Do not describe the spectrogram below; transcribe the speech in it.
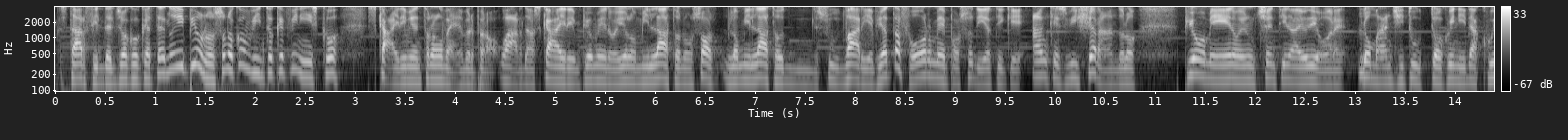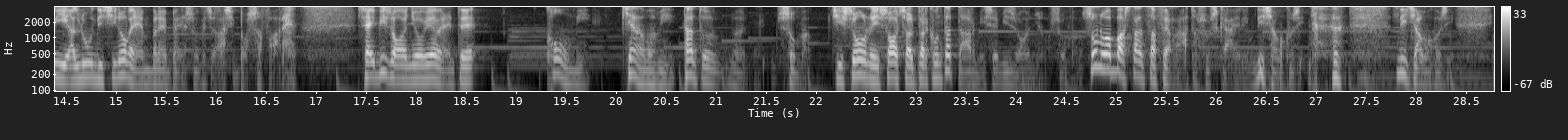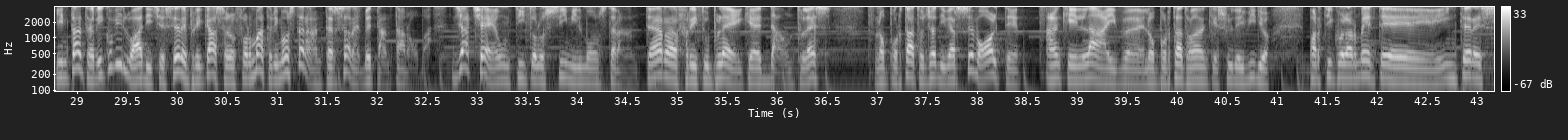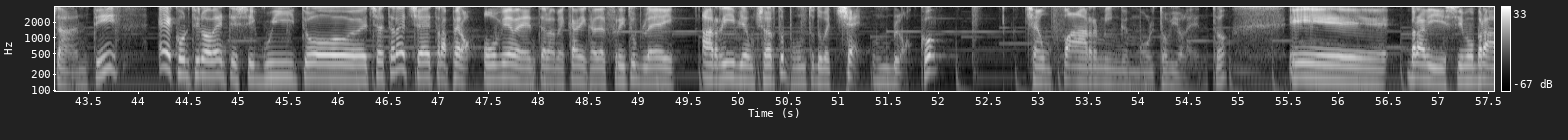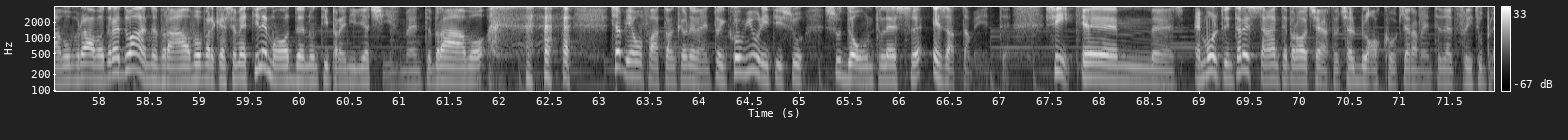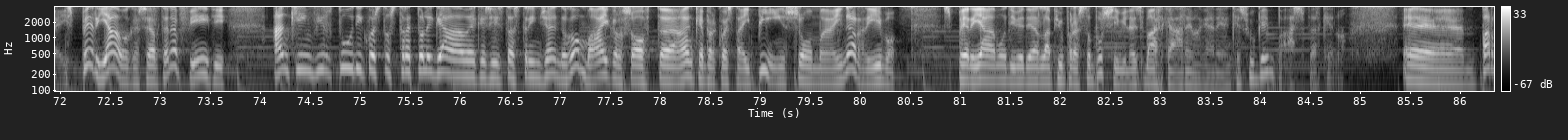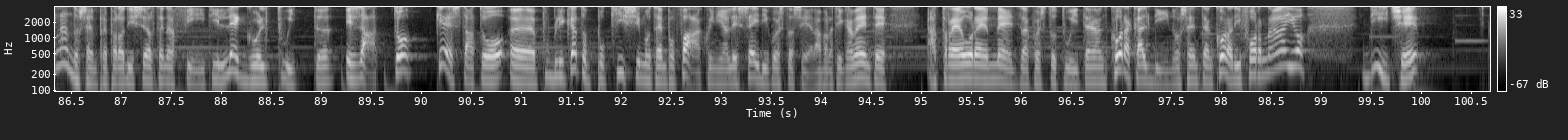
Starfield è il gioco che attendo di più, non sono convinto che finisco Skyrim entro novembre, però guarda, Skyrim più o meno io l'ho millato, non so, l'ho millato su varie piattaforme posso dirti che anche sviscerandolo più o meno in un centinaio di ore lo mangi tutto, quindi da qui all'11 novembre penso che ce la si possa fare. Se hai bisogno ovviamente, comi, chiamami, tanto insomma, ci sono i social per contattarmi se bisogno. Insomma, sono abbastanza ferrato su Skyrim, diciamo così. diciamo così. Intanto Enrico Villois dice: Se replicassero il formato di Monster Hunter sarebbe tanta roba. Già c'è un titolo simile Monster Hunter, free to play, che è Dauntless. L'ho portato già diverse volte, anche in live, l'ho portato anche su dei video particolarmente interessanti è continuamente seguito, eccetera, eccetera, però ovviamente la meccanica del free to play arrivi a un certo punto dove c'è un blocco c'è un farming molto violento. E bravissimo, bravo, bravo Dread One, bravo perché se metti le mod non ti prendi gli achievement, bravo. Ci abbiamo fatto anche un evento in community su, su Dauntless, esattamente. Sì, ehm, è molto interessante, però certo c'è il blocco chiaramente del free to play. Speriamo che Certain Affinity, anche in virtù di questo stretto legame che si sta stringendo con Microsoft, anche per questa IP insomma in arrivo, speriamo di vederla più presto possibile sbarcare magari anche su Game Pass, perché no? Eh, parlando sempre però di Certain Affinity, leggo il tweet esatto che è stato eh, pubblicato pochissimo tempo fa, quindi alle 6 di questa sera, praticamente a 3 ore e mezza questo tweet, è ancora caldino, sente ancora di fornaio, dice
